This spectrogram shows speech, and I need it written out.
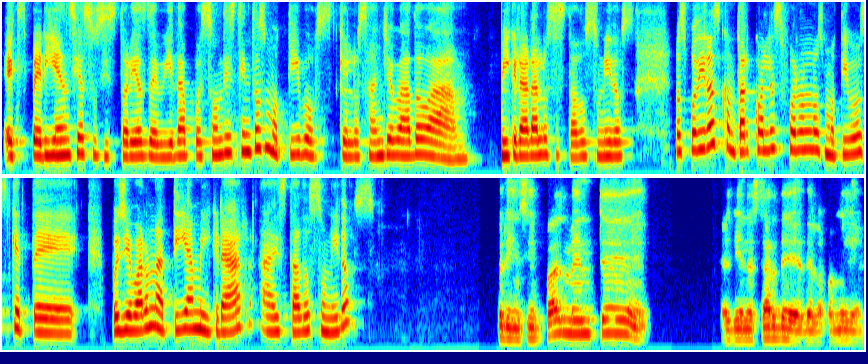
experiencias, sus historias de vida, pues son distintos motivos que los han llevado a, migrar a los Estados Unidos. ¿Nos pudieras contar cuáles fueron los motivos que te pues llevaron a ti a migrar a Estados Unidos? Principalmente el bienestar de, la familia.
